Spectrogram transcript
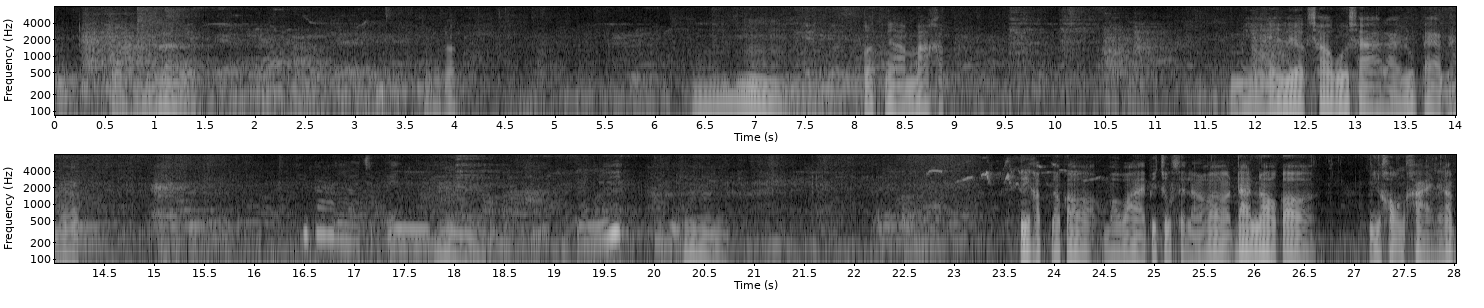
นี่ครับอืมงดงามมากครับ มีให้เลือกเช่าบูชาหลายรูปแบบเลยนะครับ ที่บ้านเราจะเป็นอืมอย่างนี้อืมนี่ครับแล้วก็มาไหว้พี่จุกเสร็จแล้วก็ด้านนอกก็มีของขายนะครับ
